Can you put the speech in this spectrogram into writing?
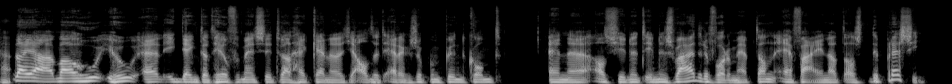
Ja. Nou ja, maar hoe, hoe. En ik denk dat heel veel mensen dit wel herkennen. Dat je altijd ergens op een punt komt. En eh, als je het in een zwaardere vorm hebt, dan ervaar je dat als depressie.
